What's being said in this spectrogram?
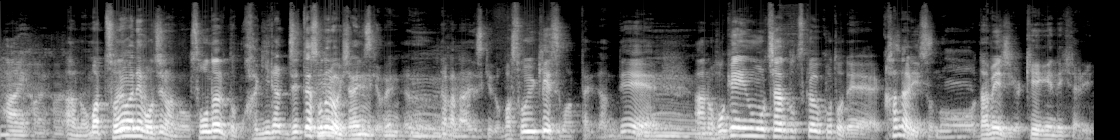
はいはいはい。あの、まあ、それはね、もちろん、あの、そうなるとも限ら、絶対そうなるわけじゃないんですけどね。だからあれですけど、まあ、そういうケースもあったりなんで、うんあの、保険をちゃんと使うことで、かなりその、ダメージが軽減できたり。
